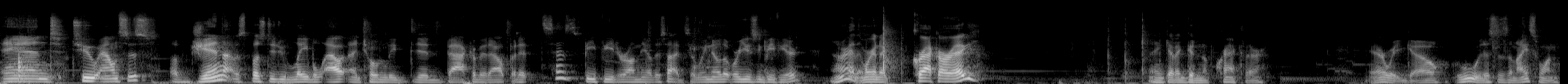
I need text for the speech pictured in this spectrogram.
and two ounces of gin. I was supposed to do label out and I totally did back of it out, but it says Beefeater on the other side. So we know that we're using Beefeater. All right, then we're gonna crack our egg. I didn't get a good enough crack there. There we go. Ooh, this is a nice one.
